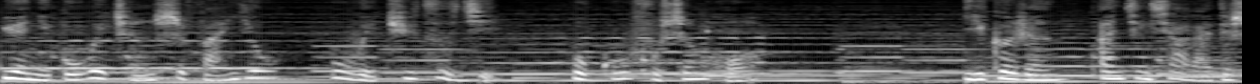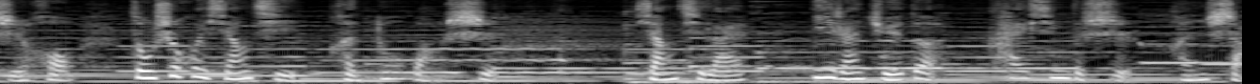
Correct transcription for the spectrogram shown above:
愿你不为尘世烦忧，不委屈自己，不辜负生活。一个人安静下来的时候，总是会想起很多往事，想起来依然觉得开心的事很少，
